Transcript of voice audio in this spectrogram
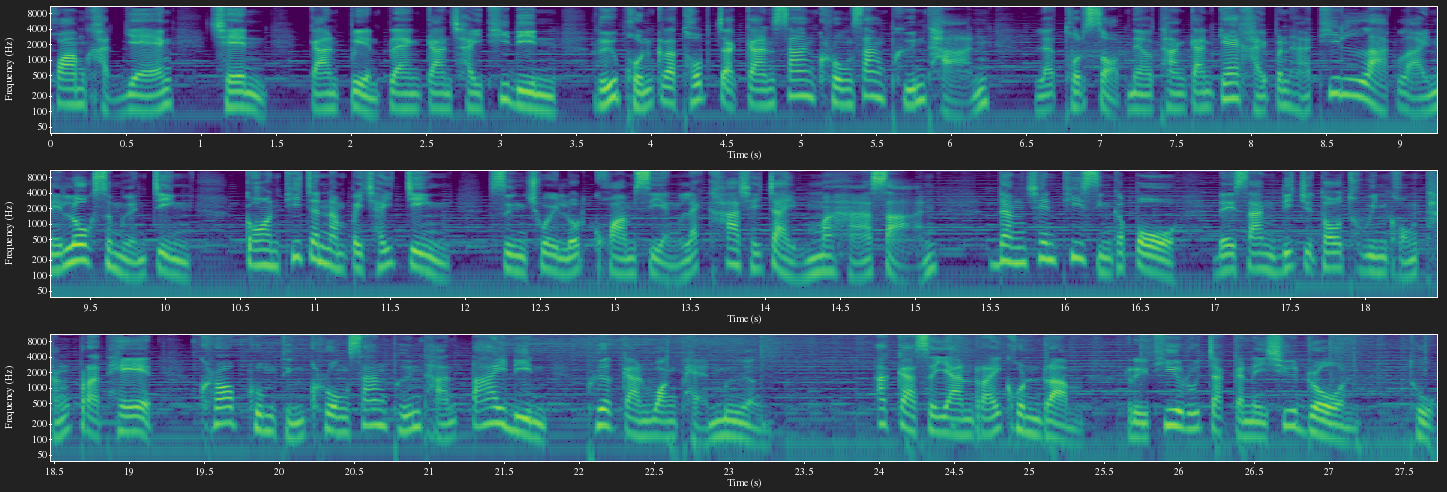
ความขัดแย้ง เช่น การเปลี่ยนแปลงการใช้ที่ดิน หรือผลกระทบจากการสร้างโครงสร้างพื้นฐาน และทดสอบแนวทางการแก้ไขปัญหาที่หลากหลายในโลกเสมือนจริง ก่อนที่จะนำไปใช้จริง ซึ่งช่วยลดความเสี่ยงและค่าใช้จ่ายมหาศาล ดังเช่นที่สิงคโปร์ได้สร้างดิจิทัลทวินของทั้งประเทศ ครอบคลุมถึงโครงสร้างพื้นฐานใต้ดิน เพื่อการวางแผนเมือง อากาศยานไร้คนรำหรือที่รู้จักกันในชื่อโดรน ถูก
